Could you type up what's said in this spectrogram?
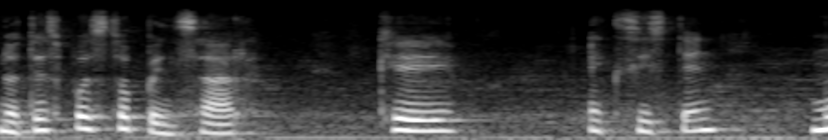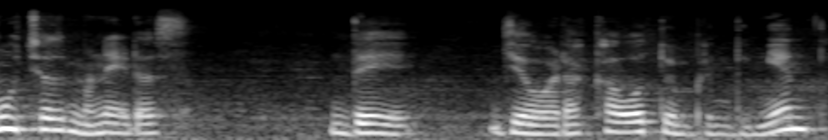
¿No te has puesto a pensar que existen muchas maneras de llevar a cabo tu emprendimiento?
